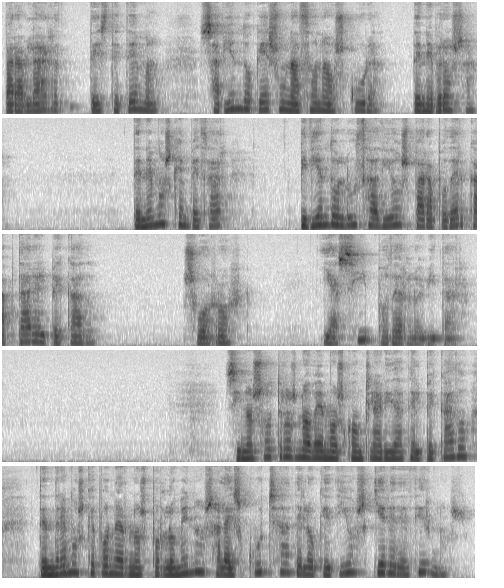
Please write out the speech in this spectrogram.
Para hablar de este tema, sabiendo que es una zona oscura, tenebrosa, tenemos que empezar pidiendo luz a Dios para poder captar el pecado, su horror, y así poderlo evitar. Si nosotros no vemos con claridad el pecado, tendremos que ponernos por lo menos a la escucha de lo que Dios quiere decirnos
